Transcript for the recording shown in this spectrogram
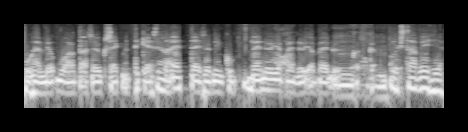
puheenvuoro tai se yksi segmentti kestää, joo. ettei se niin kuin veny ja veny ja veny. Mm. Koska... Oliko tämä vihje?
